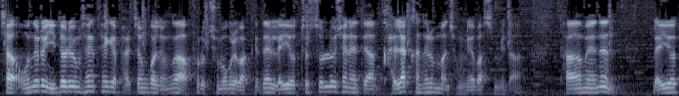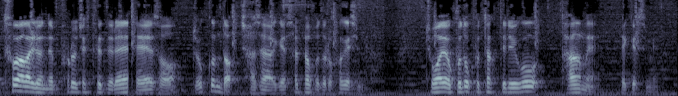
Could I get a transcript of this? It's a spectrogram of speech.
자 오늘은 이더리움 생태계 발전 과정과 앞으로 주목을 받게 될 layer 2 솔루션에 대한 간략한 흐름만 정리해봤습니다. 다음에는 layer 2와 관련된 프로젝트들에 대해서 조금 더 자세하게 살펴보도록 하겠습니다. 좋아요, 구독 부탁드리고 다음에 뵙겠습니다.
